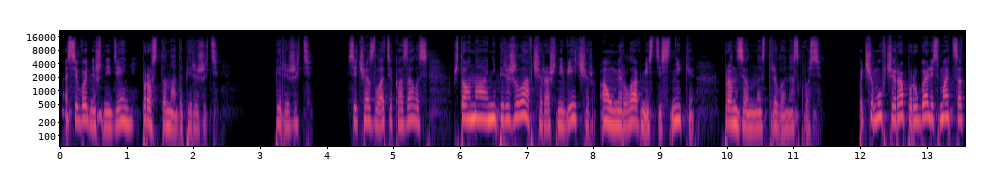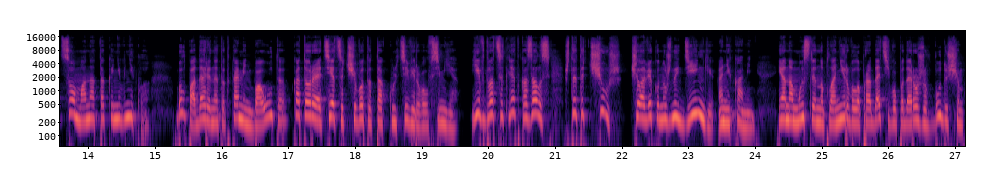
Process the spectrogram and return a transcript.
А сегодняшний день просто надо пережить. Пережить. Сейчас Злате казалось, что она не пережила вчерашний вечер, а умерла вместе с Ники, пронзенная стрелой насквозь. Почему вчера поругались мать с отцом, она так и не вникла. Был подарен этот камень Баута, который отец от чего-то так культивировал в семье. Ей в 20 лет казалось, что это чушь. Человеку нужны деньги, а не камень. И она мысленно планировала продать его подороже в будущем,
